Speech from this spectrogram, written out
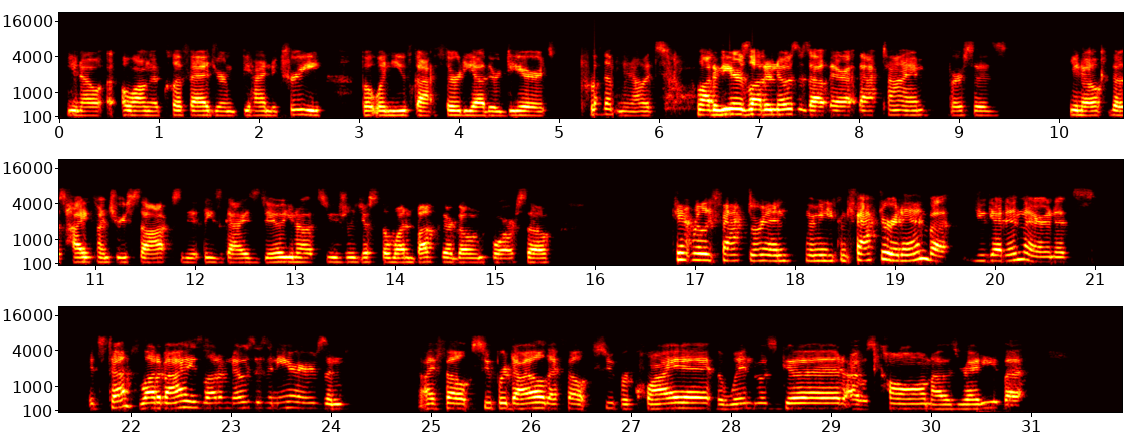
you know, along a cliff edge or behind a tree. But when you've got 30 other deer, it's you know, it's a lot of ears, a lot of noses out there at that time versus, you know, those high country stocks that these guys do. You know, it's usually just the one buck they're going for. So can't really factor in. I mean, you can factor it in, but you get in there and it's it's tough. A lot of eyes, a lot of noses and ears, and I felt super dialed. I felt super quiet. The wind was good. I was calm. I was ready, but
